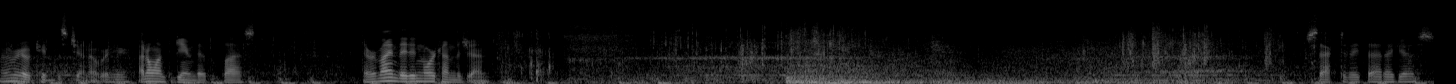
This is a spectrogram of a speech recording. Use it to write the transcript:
I'm gonna rotate this gen over here. I don't want the game to blast. Never mind, they didn't work on the gen. Just activate that, I guess.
